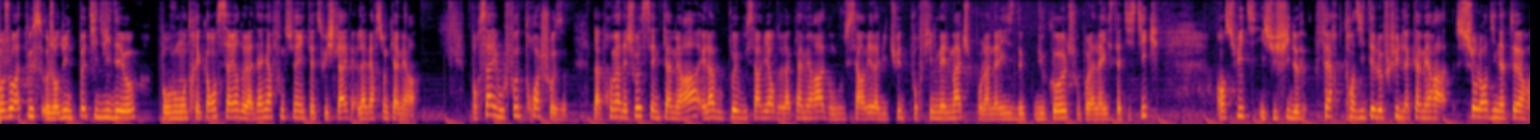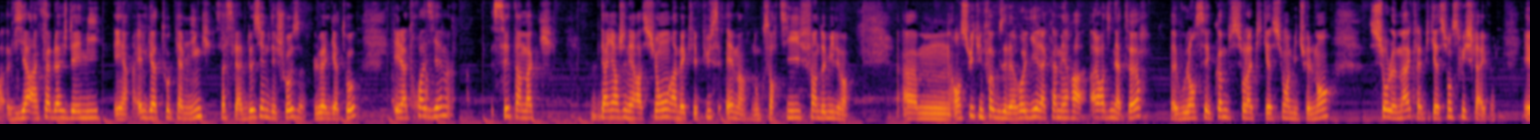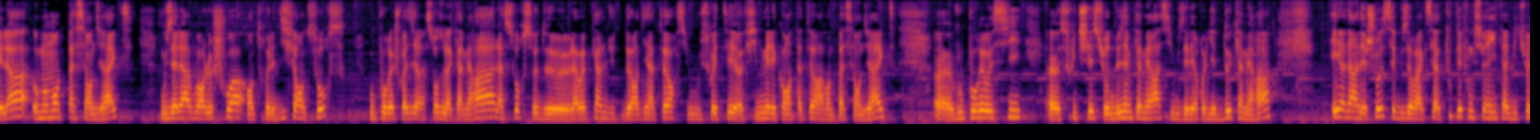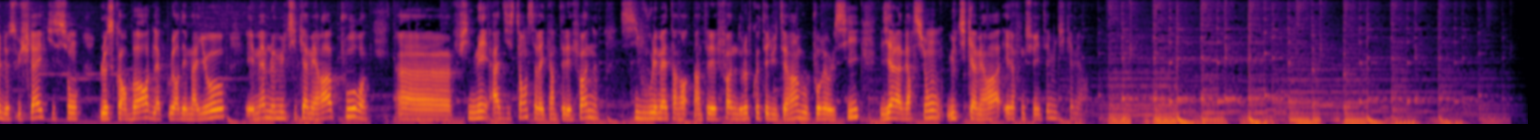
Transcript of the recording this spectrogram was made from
Bonjour à tous, aujourd'hui une petite vidéo pour vous montrer comment se servir de la dernière fonctionnalité de Switch Live, la version caméra. Pour ça, il vous faut trois choses. La première des choses, c'est une caméra, et là, vous pouvez vous servir de la caméra dont vous servez d'habitude pour filmer le match, pour l'analyse du coach ou pour l'analyse statistique. Ensuite, il suffit de faire transiter le flux de la caméra sur l'ordinateur via un câble HDMI et un Elgato Camlink. Ça, c'est la deuxième des choses, le Elgato. Et la troisième, c'est un Mac dernière génération avec les puces M1, donc sorti fin 2020. Euh, ensuite, une fois que vous avez relié la caméra à l'ordinateur, bah, vous lancez comme sur l'application habituellement, sur le Mac, l'application Switch Live. Et là, au moment de passer en direct, vous allez avoir le choix entre les différentes sources. Vous pourrez choisir la source de la caméra, la source de la webcam de l'ordinateur si vous souhaitez euh, filmer les commentateurs avant de passer en direct. Euh, vous pourrez aussi switcher sur une deuxième caméra si vous avez relié deux caméras. Et la dernière des choses, c'est que vous aurez accès à toutes les fonctionnalités habituelles de Switch Live qui sont le scoreboard, la couleur des maillots et même le multicaméra pour euh, filmer à distance avec un téléphone. Si vous voulez mettre un, un téléphone de l'autre côté du terrain, vous pourrez aussi via la version multicaméra et la fonctionnalité multicaméra.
